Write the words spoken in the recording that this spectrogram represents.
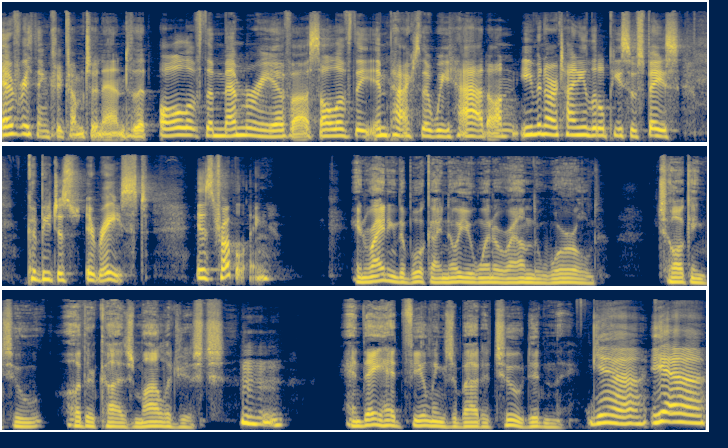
everything could come to an end, that all of the memory of us, all of the impact that we had on even our tiny little piece of space could be just erased is troubling. In writing the book, I know you went around the world talking to other cosmologists. Mm-hmm. And they had feelings about it too, didn't they? Yeah, yeah.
